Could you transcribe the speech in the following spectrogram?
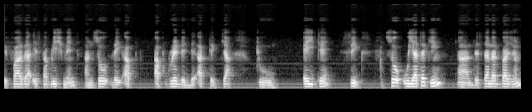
a further establishment and so they up upgraded the architecture to 86 so we are taking uh, the standard version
